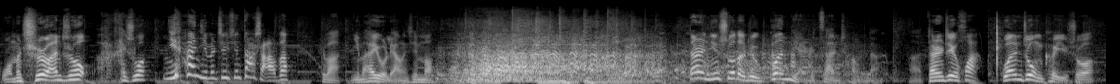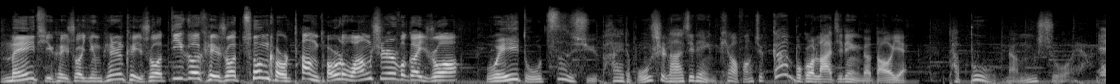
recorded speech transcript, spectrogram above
我们吃完之后啊，还说你看你们这群大傻子，是吧？你们还有良心吗？但是您说的这个观点是赞成的啊，但是这话观众可以说，媒体可以说，影评人可以说，的哥可以说，村口烫头的王师傅可以说，唯独自诩拍的不是垃圾电影，票房却干不过垃圾电影的导演，他不能说呀。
